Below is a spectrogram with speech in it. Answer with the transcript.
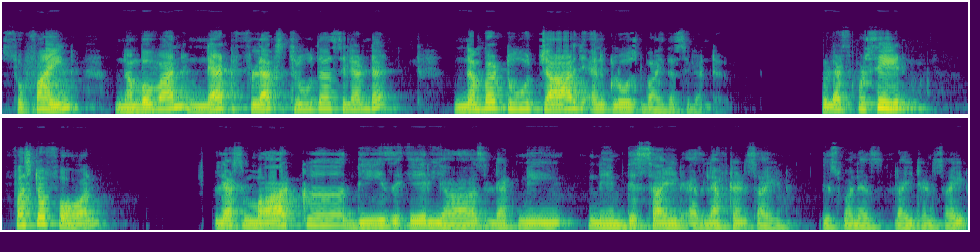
So find number one net flux through the cylinder number two charge enclosed by the cylinder. So let's proceed. First of all let's mark uh, these areas. Let me name this side as left hand side this one as right hand side.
